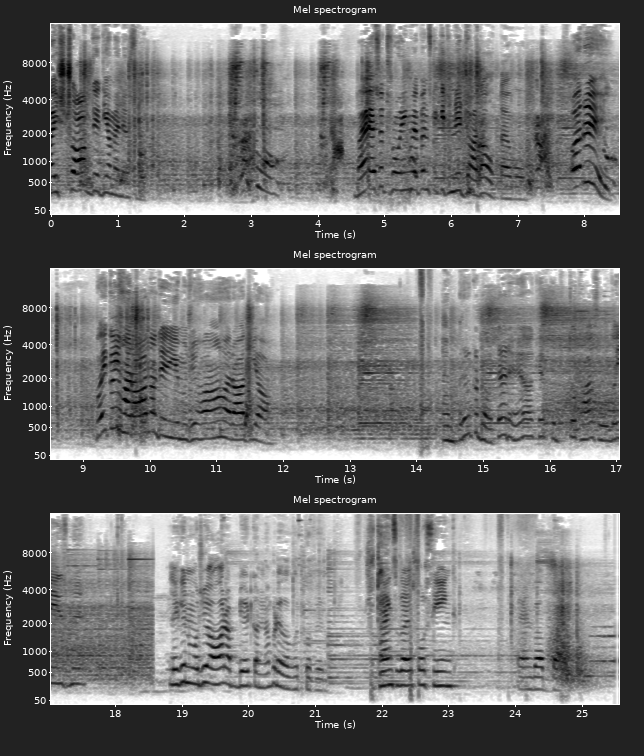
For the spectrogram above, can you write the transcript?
भाई शॉक दे दिया मैंने उसे। भाई, ऐसे थ्रोइंग वेपन्स के कितने ज़्यादा होता है वो। अरे! भाई, कहीं हरा ना दे दिए मुझे। हाँ हरा दिया। एम्पर का डॉटर है, आखिर कुछ तो खास हो गई इसमें। लेकिन मुझे और अपडेट करना पड़ेगा खुद को फिर। So thanks guys for seeing and bye bye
